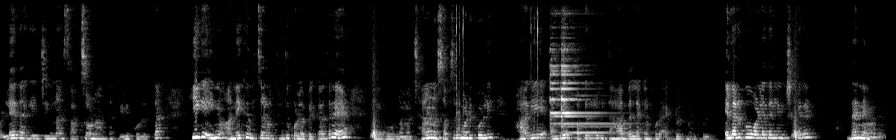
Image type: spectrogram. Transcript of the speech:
ಒಳ್ಳೆಯದಾಗಿ ಜೀವನ ಸಾಗಿಸೋಣ ಅಂತ ಹೇಳಿಕೊಳ್ಳುತ್ತಾ ಹೀಗೆ ಇನ್ನು ಅನೇಕ ವಿಚಾರಗಳು ತಿಳಿದುಕೊಳ್ಳಬೇಕಾದ್ರೆ ನೀವು ನಮ್ಮ ಚಾನಲ್ನ ಸಬ್ಸ್ಕ್ರೈಬ್ ಮಾಡಿಕೊಳ್ಳಿ, ಹಾಗೆಯೇ ಅಲ್ಲೇ ಪಕ್ಕದಲ್ಲಿರುವಂತಹ ಬೆಲ್ಲಕನ್ ಕೂಡ ಆಕ್ಟಿವೇಟ್ ಮಾಡಿಕೊಳ್ಳಿ. ಎಲ್ಲರಿಗೂ ಒಳ್ಳೆಯದಲ್ಲಿ ವೀಕ್ಷಕರೇ? ಧನ್ಯವಾದಗಳು.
